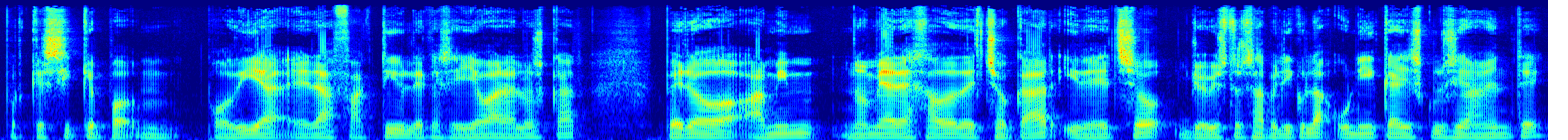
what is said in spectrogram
porque sí que podía, era factible que se llevara el Oscar, pero a mí no me ha dejado de chocar y de hecho yo he visto esa película única y exclusivamente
